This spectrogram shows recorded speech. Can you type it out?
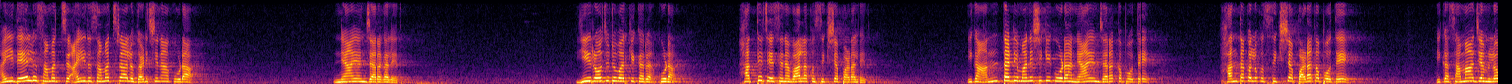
ఐదేళ్ళు సంవత్సర ఐదు సంవత్సరాలు గడిచినా కూడా న్యాయం జరగలేదు. ఈ రోజుటి వరకు కర- కూడా హత్య చేసిన వాళ్ళకు శిక్ష పడలేదు. ఇక అంతటి మనిషికి కూడా న్యాయం జరగకపోతే హంతకులకు శిక్ష పడకపోతే ఇక సమాజంలో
